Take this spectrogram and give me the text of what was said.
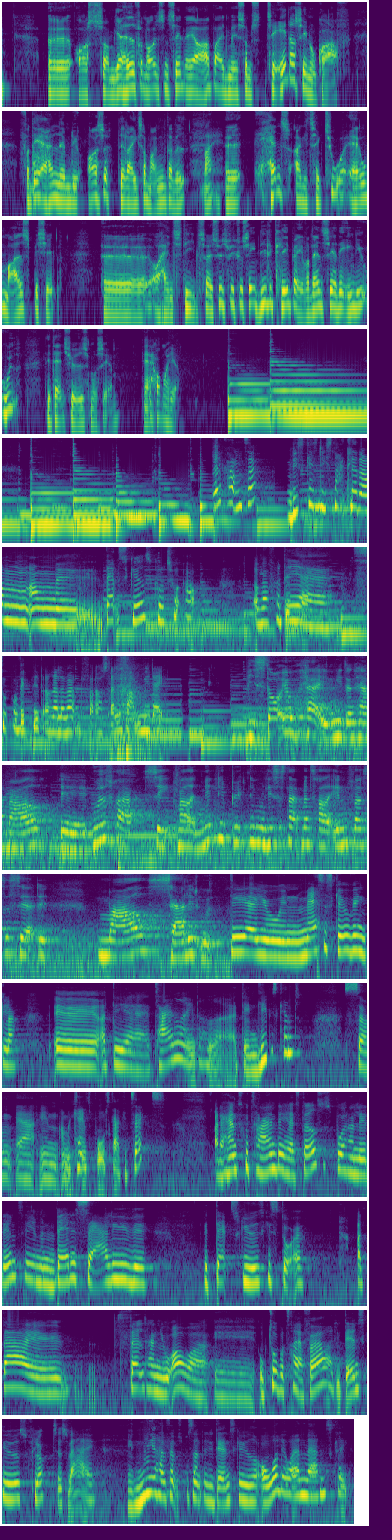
øh, og som jeg havde fornøjelsen selv af at arbejde med som teaterscenograf. For det er han nemlig også, det er der ikke så mange, der ved. Nej. Øh, hans arkitektur er jo meget speciel, øh, og hans stil. Så jeg synes, vi skulle se et lille klip af, hvordan ser det egentlig ud, det Dansk Jødisk Museum. Ja. Det kommer her. Velkommen til. Vi skal lige snakke lidt om, om øh, dansk jødisk kulturarv, og hvorfor det er super vigtigt og relevant for os alle sammen i dag. Vi står jo herinde i den her meget øh, udefra set meget almindelige bygning, men lige så snart man træder indenfor, så ser det meget særligt ud. Det er jo en masse skævvinkler, øh, og det er tegnet af en, der hedder Jane Libeskind, som er en amerikansk-polsk arkitekt. Og da han skulle tegne det her sted, så spurgte han lidt ind til, jamen, hvad er det særlige ved, ved dansk jødisk historie? Og der øh, faldt han jo over øh, oktober 43 og de danske jøders flugt til Sverige. Øh, 99 procent af de danske jøder overlever 2. verdenskrig,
